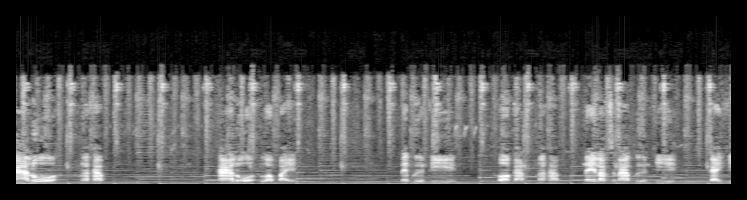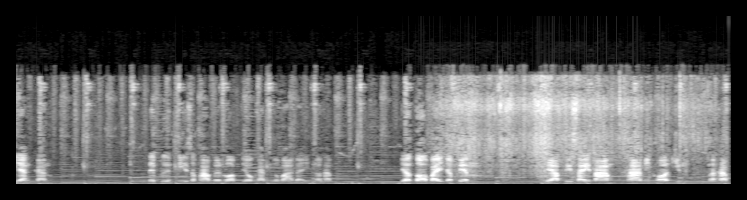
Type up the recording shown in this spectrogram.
หาโลนะครับหาโลทั่วไป ในพื้นที่พอกันนะครับ ในลักษณะพื้นที่ใกล้เคียงกัน ในพื้นที่สภาพแวดล้อมเดียวกันก็ว่าได้นะครับ เดี๋ยวต่อไปจะเป็นแบบที่ใส่ตามคามิข้อดินนะครับ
